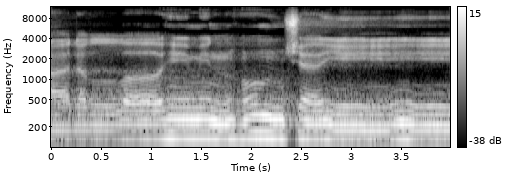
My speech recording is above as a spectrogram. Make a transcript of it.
على الله منهم شيء.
